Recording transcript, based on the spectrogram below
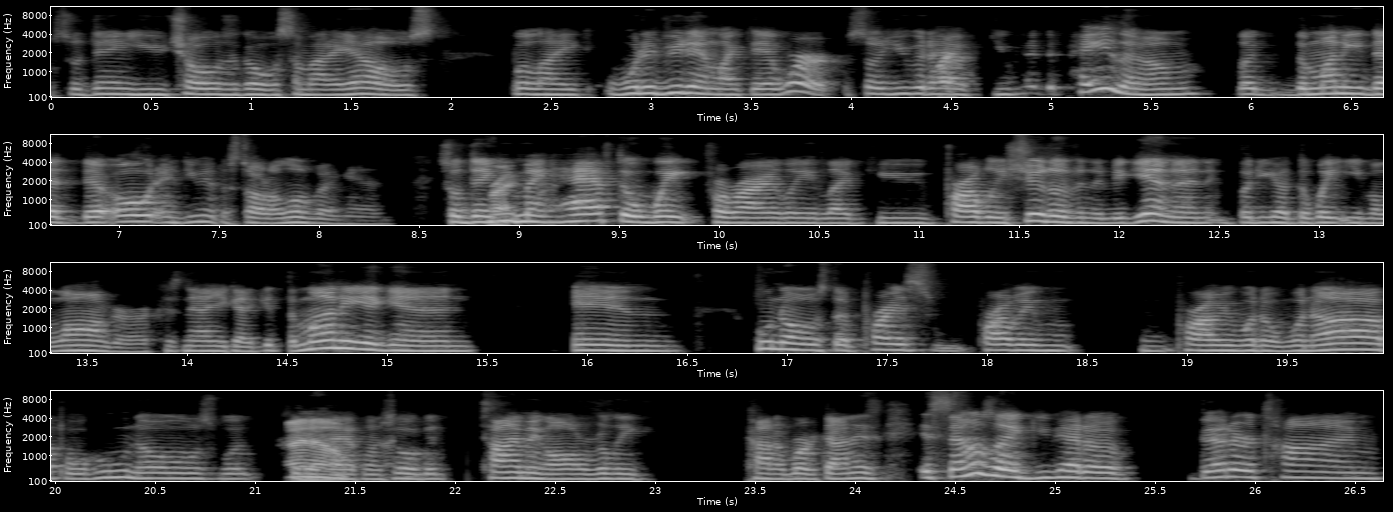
So then you chose to go with somebody else but like, what if you didn't like their work? So you would have right. you had to pay them like the money that they're owed, and you had to start all over again. So then Right. you may have to wait for Riley like you probably should have in the beginning, but you have to wait even longer because now you got to get the money again. And who knows, the price probably probably would have went up or who knows what could have happened. So the timing all really kind of worked out. It sounds like you had a better time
